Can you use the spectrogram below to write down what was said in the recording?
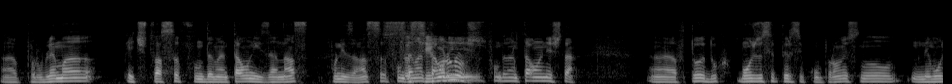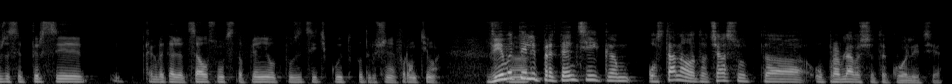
А, проблема е, че това са фундаментални за нас, поне за нас са фундаментални, фундаментални неща. В този дух може да се търси компромис, но не може да се търси, как да кажа, цялостно отстъпление от позициите, които Патриотичния фронт има. Вие имате ли претенции към останалата част от а, управляващата коалиция?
